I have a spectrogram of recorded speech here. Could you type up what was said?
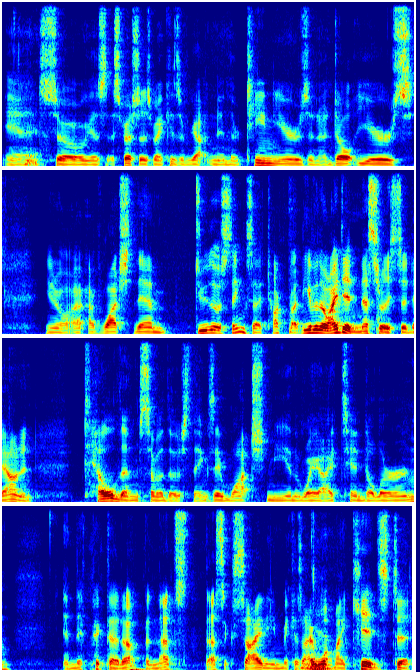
And so, as, especially as my kids have gotten in their teen years and adult years, you know, I, I've watched them do those things I talked about. Even though I didn't necessarily sit down and tell them some of those things, they watched me in the way I tend to learn, and they've picked that up, and that's that's exciting because I want my kids to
